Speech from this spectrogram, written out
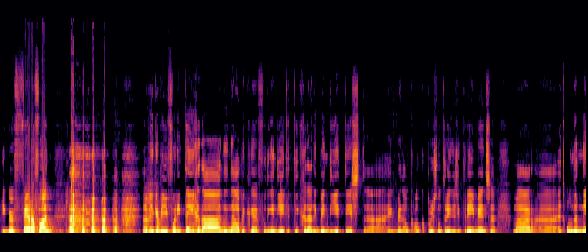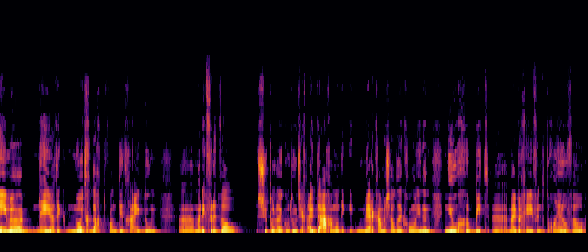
ik ben verre van. Ik heb hiervoor IT gedaan. Daarna heb ik eh, voeding en diëtetiek gedaan. Ik ben diëtist. Eh, ik ben ook, ook personal trainer, dus ik train mensen. Maar eh, het ondernemen, nee, had ik nooit gedacht van dit ga ik doen. Maar ik vind het wel super leuk om te doen. Het is echt uitdagend, want ik, ik merk aan mezelf dat ik gewoon in een nieuw gebied eh, mij begeef. En dat er gewoon heel veel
